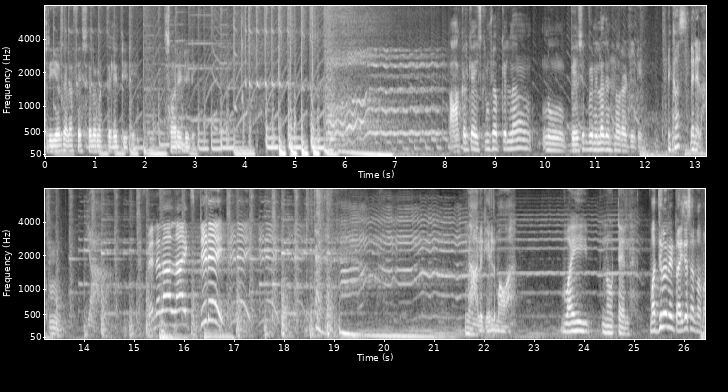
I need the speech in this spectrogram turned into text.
త్రీ ఇయర్స్ ఎలా ఫేస్ చేయాలో నాకు తెలియదు డీడీ సారీ డీడీ ఆఖరికి ఐస్ క్రీమ్ షాప్కి వెళ్ళినా నువ్వు బేసిక్ వెనిలా తింటున్నావురా DD because Vennela yeah Vennela likes DD నాలుగేళ్ళు మావా. వై నో టెల్ మధ్యలో నేను ట్రై చేశాను మామ.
